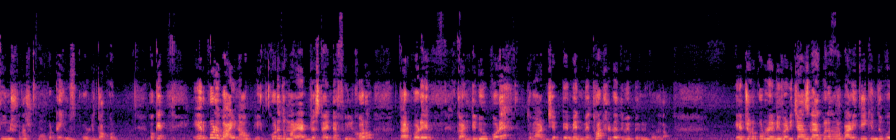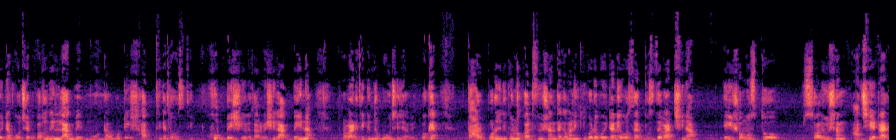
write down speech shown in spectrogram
তিনশো শতাংশ কুপন কোডটা ইউজ করলে তখন ওকে এরপরে বাই নাও ক্লিক করে তোমার অ্যাড্রেস লাইনটা ফিল করো, তারপরে কন্টিনিউ করে তোমার যে পেমেন্ট মেথড সেটা তুমি পেমেন্ট করে দাও। এর জন্য কোনো ডেলিভারি চার্জ লাগবে না, তোমার বাড়িতেই কিন্তু বইটা পৌঁছাবে। কতদিন লাগবে? মোটামুটি সাত থেকে দশ দিন, খুব বেশি হলে তার বেশি লাগবেই না, তোমার বাড়িতে কিন্তু পৌঁছে যাবে ওকে তারপরে যদি কোনো কনফিউশন থাকে মানে কি করে বইটা নেব স্যার বুঝতে পারছি না, এই সমস্ত সলিউশন আছে এটার।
